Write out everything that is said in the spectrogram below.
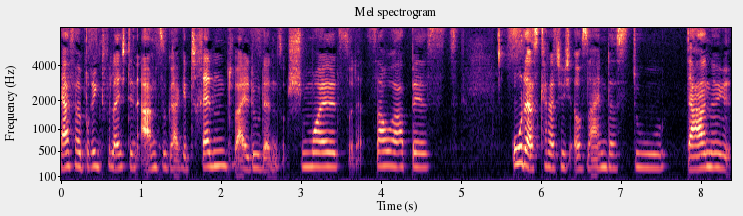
ja, verbringt vielleicht den Abend sogar getrennt, weil du dann so schmollst oder sauer bist. Oder es kann natürlich auch sein, dass du da eine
